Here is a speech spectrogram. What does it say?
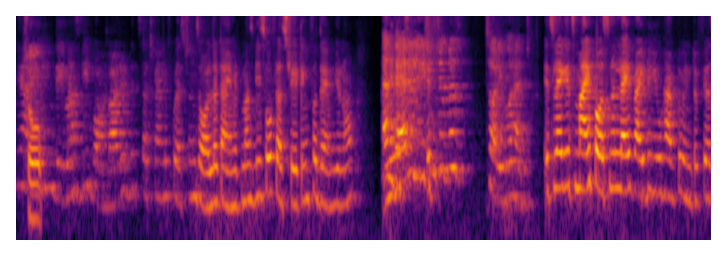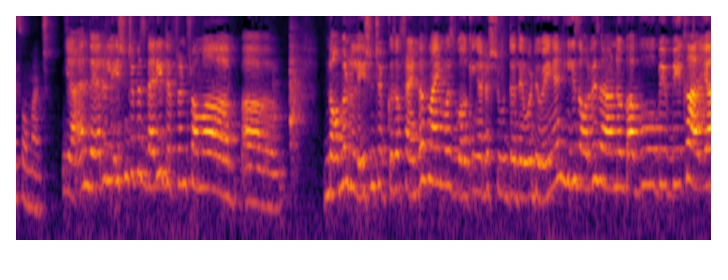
Yeah, So- I mean, they must be bombarded with such kind of questions all the time. It must be so frustrating for them, you know. I and mean, their it's- it's- relationship is sorry go ahead It's like it's my personal life. Why do you have to interfere so much? Yeah, and their relationship is very different from a, uh normal relationship because a friend of mine was working at a shoot that they were doing and he's always around her, Babu, Bibi, Khalya,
